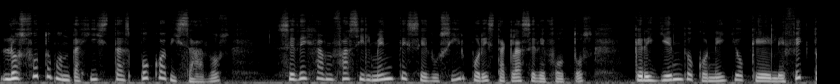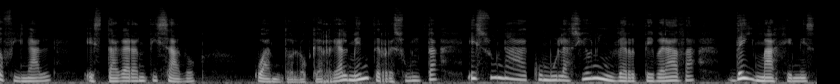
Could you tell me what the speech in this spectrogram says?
Los fotomontajistas poco avisados se dejan fácilmente seducir por esta clase de fotos, creyendo con ello que el efecto final está garantizado cuando lo que realmente resulta es una acumulación invertebrada de imágenes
